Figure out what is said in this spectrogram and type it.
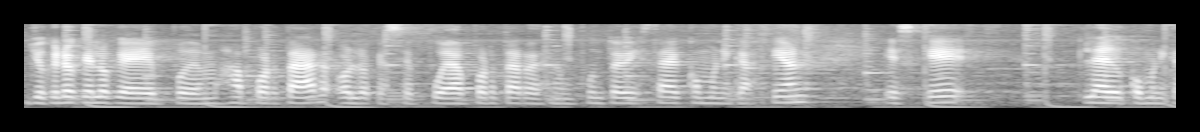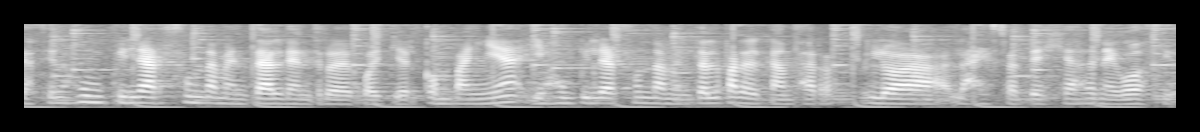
Yo creo que lo que podemos aportar o lo que se puede aportar desde un punto de vista de comunicación es que la comunicación es un pilar fundamental dentro de cualquier compañía y es un pilar fundamental para alcanzar las estrategias de negocio.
